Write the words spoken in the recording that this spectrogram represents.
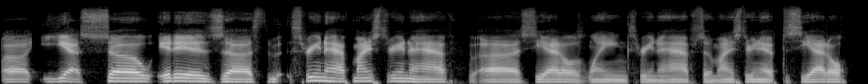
Uh, yes. So it is uh th- three and a half minus three and a half. Uh, Seattle is laying three and a half, so minus three and a half to Seattle.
